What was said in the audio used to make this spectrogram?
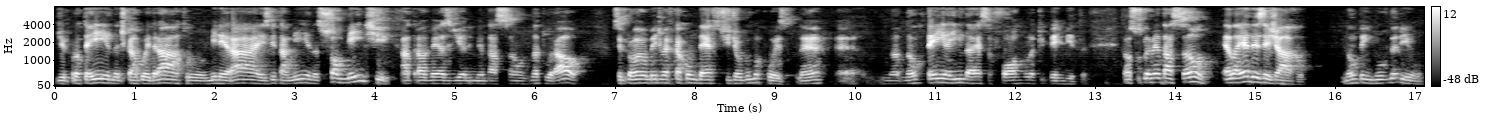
de proteína, de carboidrato, minerais, vitaminas, somente através de alimentação natural, você provavelmente vai ficar com déficit de alguma coisa, né? É, não tem ainda essa fórmula que permita. Então, a suplementação, ela é desejável, não tem dúvida nenhuma.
